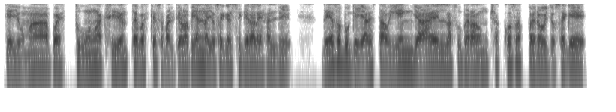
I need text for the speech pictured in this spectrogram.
que Yoma pues tuvo un accidente pues que se partió la pierna. Yo sé que él se quiere alejar de, de eso porque ya está bien, ya él ha superado muchas cosas, pero yo sé que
